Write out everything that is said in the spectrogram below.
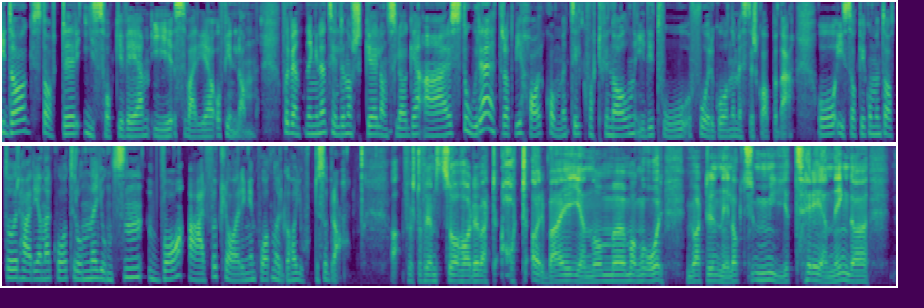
I dag starter ishockey-VM i Sverige og Finland. Forventningene til det norske landslaget er store etter at vi har kommet til kvartfinalen i de to foregående mesterskapene. Og ishockeykommentator her i NRK, Trond Johnsen, hva er forklaringen på at Norge har gjort det så bra? Ja, først og fremst så har det vært hardt arbeid gjennom eh, mange år. Vi har vært nedlagt mye trening. Det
